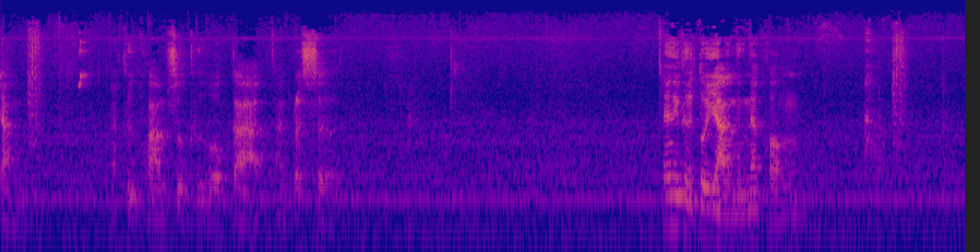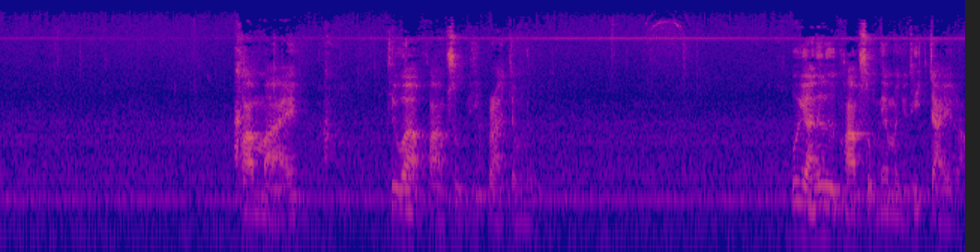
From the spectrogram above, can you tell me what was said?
จรรย์คือความสุขคือโอกาสอันประเสริฐนี่คือตัวอย่างหนึ่งนะของ ความหมายที่ว่าความสุขอยู่ที่ปลายจมูก ผู้อย่างนี้คือความสุขเนี่ยมันอยู่ที่ใจเรา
